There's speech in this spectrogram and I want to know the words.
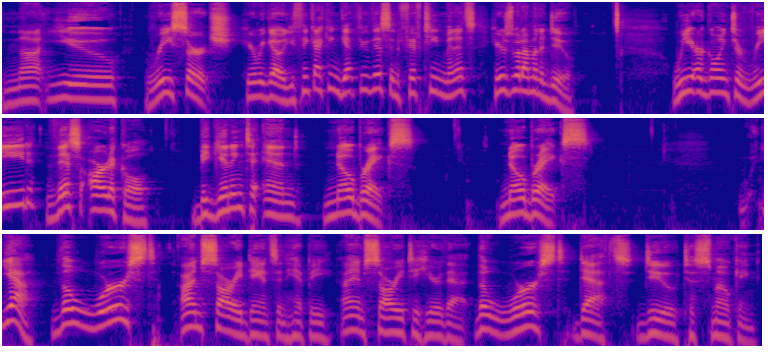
not you. Research. Here we go. You think I can get through this in 15 minutes? Here's what I'm going to do. We are going to read this article beginning to end, no breaks. No breaks. Yeah, the worst I'm sorry, dancing hippie. I am sorry to hear that. The worst deaths due to smoking.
